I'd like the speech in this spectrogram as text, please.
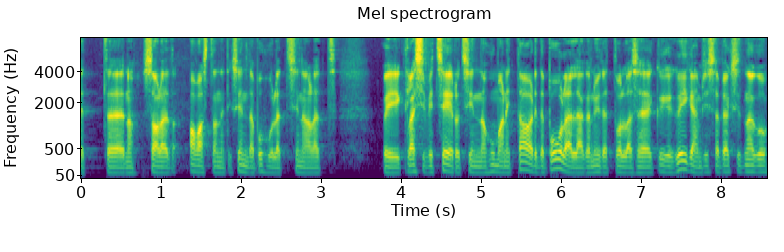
et noh, sa oled avastanud näiteks enda puhul, et sina oled või klassifitseerud sinna humanitaaride poolele, aga nüüd, et olla see kõige kõigem, siis sa peaksid nagu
